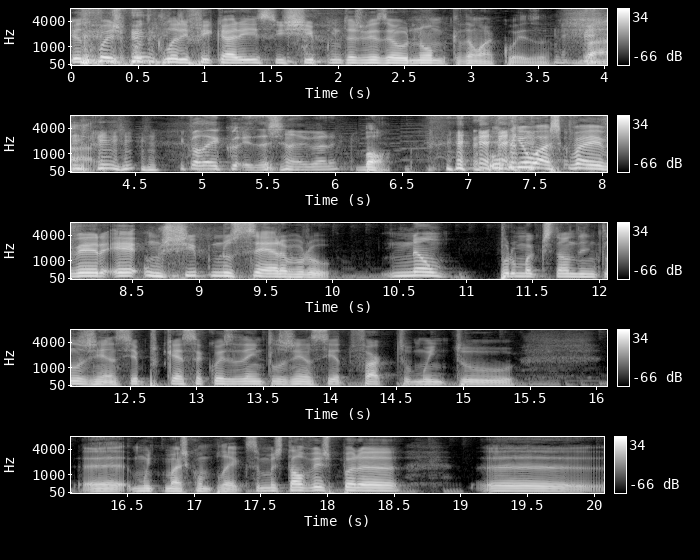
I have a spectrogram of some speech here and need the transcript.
eu depois pude clarificar isso e chip muitas vezes é o nome que dão à coisa. Vá. E qual é a coisa já agora? Bom, o que eu acho que vai haver é um chip no cérebro, não por uma questão de inteligência, porque essa coisa da inteligência é de facto muito, eh, muito mais complexa, mas talvez para, eh,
